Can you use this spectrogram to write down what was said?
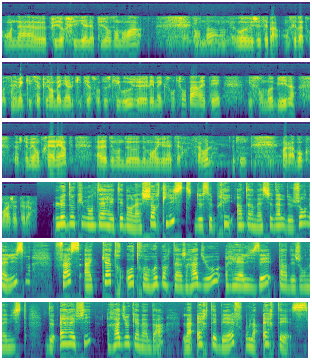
On a euh, plusieurs fusillades à plusieurs endroits. Euh, je sais pas, on sait pas trop. C'est des mecs qui circulent en bagnole, qui tirent sur tout ce qui bouge. Les mecs sont toujours pas arrêtés, ils sont mobiles. Euh, je te mets en préalerte à la demande de, de mon régulateur. Ça roule Ok. Voilà, bon courage à tout à l'heure. Le documentaire était dans la shortlist de ce prix international de journalisme face à quatre autres reportages radio réalisés par des journalistes de RFI, Radio-Canada, la RTBF ou la RTS.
